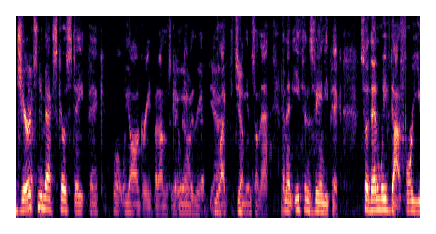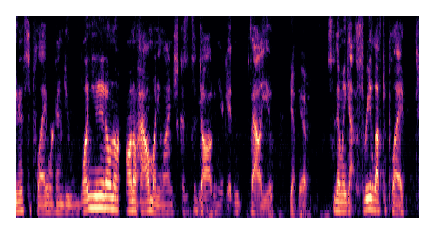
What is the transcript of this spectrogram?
Jarrett's New Mexico State pick. Well, we all agreed, but I'm just going to all give it. agreed, You yeah. like the two Yep. units on that, and then Ethan's Vandy pick. So then we've got four units to play. We're going to do one unit on on Ohio money line just because it's a dog and you're getting value. Yep. Yep. So then we got three left to play. We've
